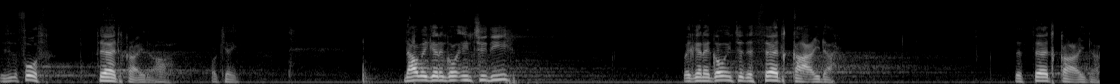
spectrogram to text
Is it the fourth? Third qa'idah. Ah, okay. Now we're going to go into the we're going to go into the third qa'idah. The third qa'idah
